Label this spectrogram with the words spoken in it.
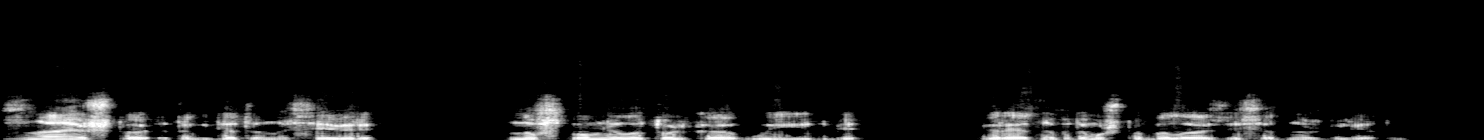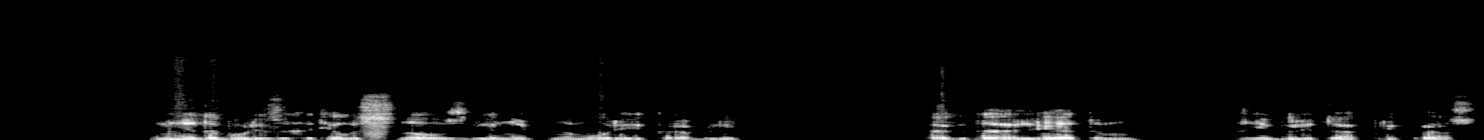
зная, что это где-то на севере, но вспомнила только Уитби, вероятно, потому что была здесь однажды летом. Мне до боли захотелось снова взглянуть на море и корабли. Тогда, летом, они были так прекрасны.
